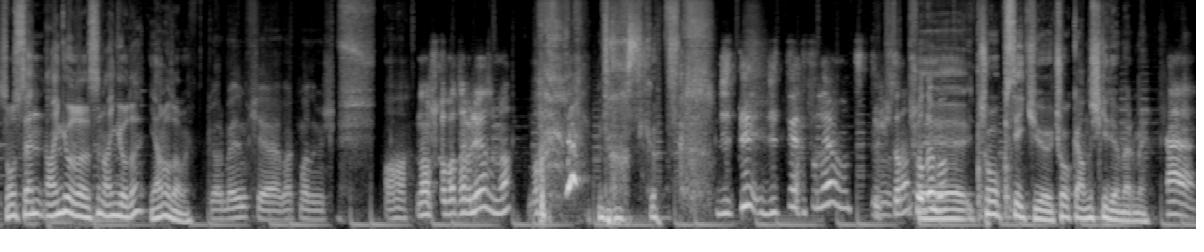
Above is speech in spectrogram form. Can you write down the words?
Son sen hangi odadasın? Hangi oda? Yan oda mı? Görmedim ki ya bakmadım hiç. Aha. Noskop atabiliyoruz mu? Nasıl? Ciddi ciddi atılıyor mu? Tutturursan. 360 o da mı? Ee, çok sekiyor. Çok yanlış gidiyor mermi. He.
